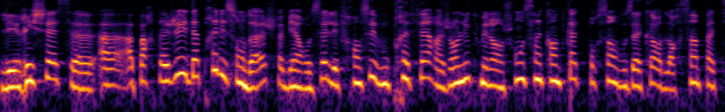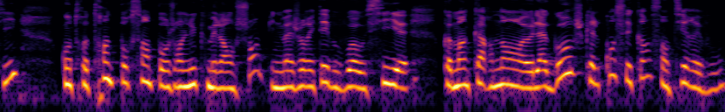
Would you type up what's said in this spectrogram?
les richesses euh, à, partager. Et d'après les sondages, Fabien Roussel, les Français vous préfèrent à Jean-Luc Mélenchon. 54% vous accordent leur sympathie contre 30% pour Jean-Luc Mélenchon. Et puis une majorité vous voit aussi comme incarnant la gauche. Quelles conséquences en tirez-vous?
